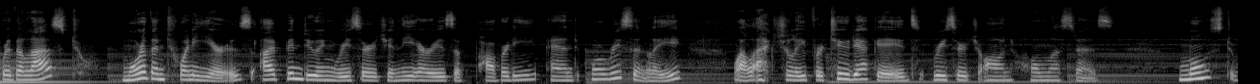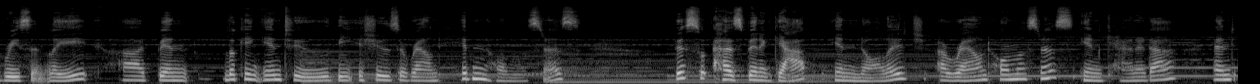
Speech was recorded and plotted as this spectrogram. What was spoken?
For the last more than 20 years, I've been doing research in the areas of poverty and more recently, well, actually for two decades, research on homelessness. Most recently, I've been looking into the issues around hidden homelessness. This has been a gap in knowledge around homelessness in Canada and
